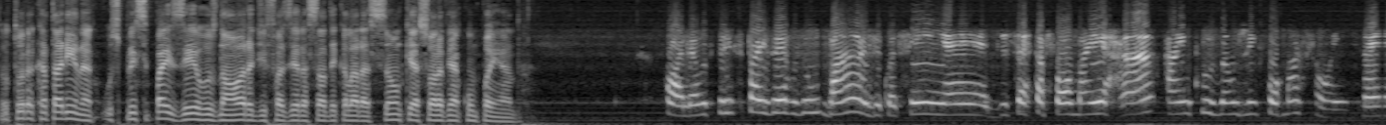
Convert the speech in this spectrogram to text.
Doutora Catarina, os principais erros na hora de fazer essa declaração que a senhora vem acompanhando? Olha, os principais erros, o básico, assim, é, de certa forma, errar a inclusão de informações, né?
